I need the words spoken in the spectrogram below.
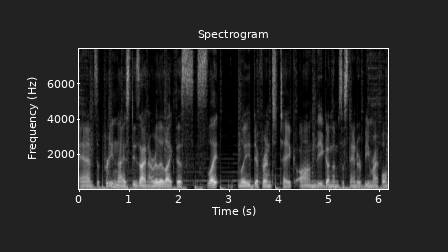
and it's a pretty nice design. I really like this slightly different take on the Gundam's standard beam rifle.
